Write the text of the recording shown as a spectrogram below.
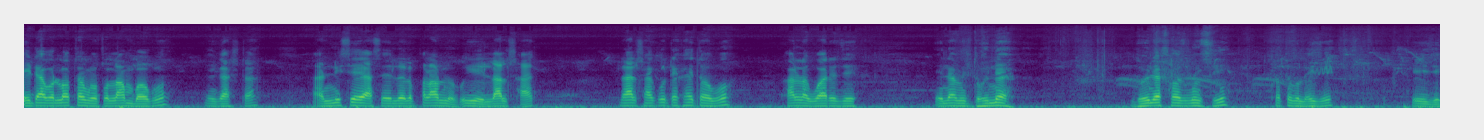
এইটা আবার লতার মতো লম্বা হব, এই গাছটা। আর নিচে আছে পালানো ইয়ে লাল শাক। লাল শাক ওইটা খাইতে হব। ভালো লাগবো। আর যে এনে আমি ধইনা ধইনা সস বলছি, কতগুলো এই যে এই যে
